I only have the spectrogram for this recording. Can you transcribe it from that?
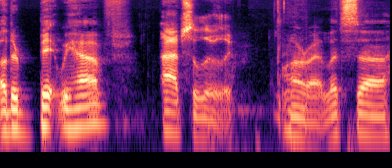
other bit we have. Absolutely. All right, let's uh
